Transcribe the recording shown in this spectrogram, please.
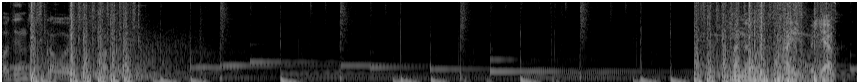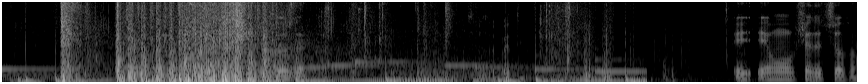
Один за скалой западав. У мене лагає, бляха. Подожди. Все забити. Я йому вообще до цього.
